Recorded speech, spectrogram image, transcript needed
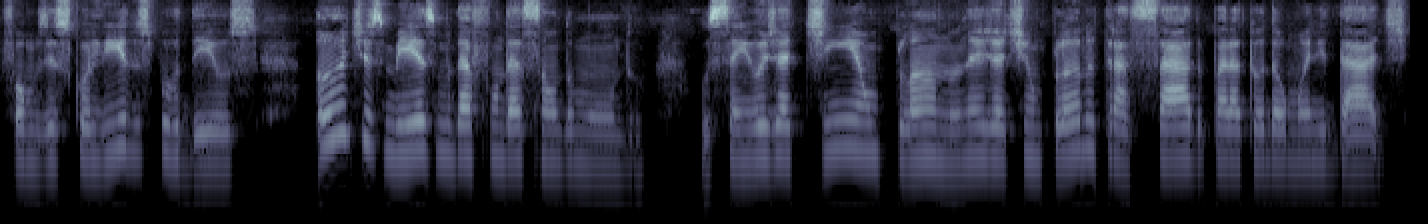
fomos escolhidos por Deus antes mesmo da fundação do mundo. O Senhor já tinha um plano, né? já tinha um plano traçado para toda a humanidade.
